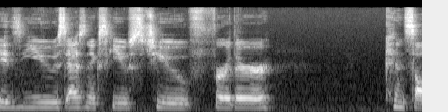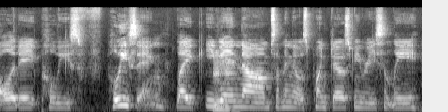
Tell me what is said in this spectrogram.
is used as an excuse to further consolidate police policing. Like even um, something that was pointed out to me recently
